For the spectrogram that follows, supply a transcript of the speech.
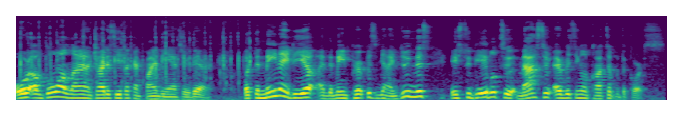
or I'll go online and try to see if I can find the answer there. But the main idea and the main purpose behind doing this is to be able to master every single concept of the course.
